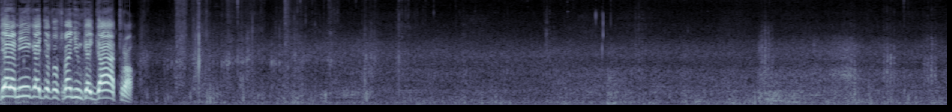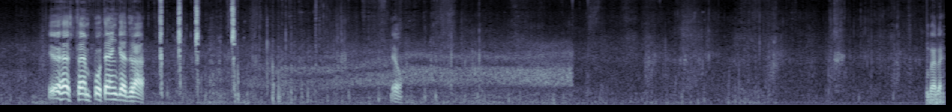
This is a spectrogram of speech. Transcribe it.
Gyere még egyet, azt megyünk egy gátra. Jöhetsz tempót, engedd rá. Jó. Bele.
